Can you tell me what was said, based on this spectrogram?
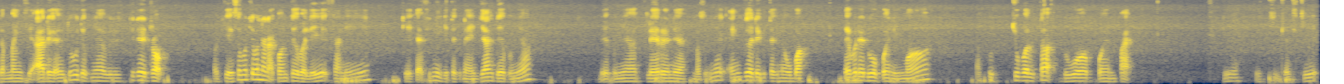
Kita main CR dekat situ, dia punya velocity dia drop. Okey, so macam mana nak counter balik sekarang ni? Okey, kat sini kita kena adjust dia punya dia punya clearance dia. Maksudnya angle dia kita kena ubah. Daripada 2.5 aku cuba letak 2.4. Okey, kecilkan sikit.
